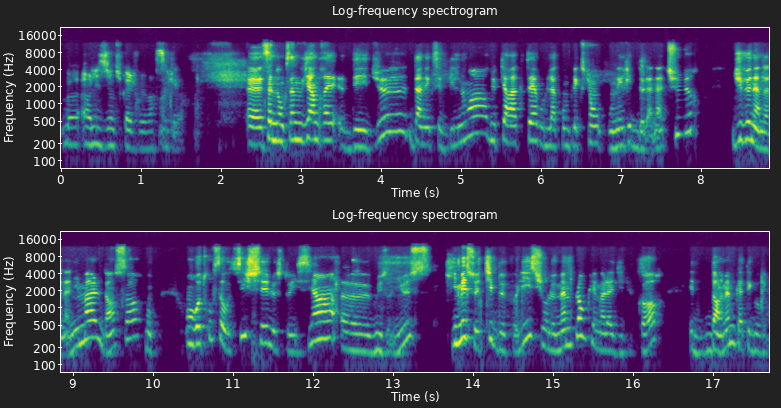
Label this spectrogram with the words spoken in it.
Bah, allez-y, en tout cas, je vais voir si euh, ça, donc, ça nous viendrait des dieux, d'un excès de bile noire, du caractère ou de la complexion qu'on hérite de la nature, du venin d'un animal, d'un sort. Bon, on retrouve ça aussi chez le stoïcien euh, Musonius, qui met ce type de folie sur le même plan que les maladies du corps et dans la même catégorie.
